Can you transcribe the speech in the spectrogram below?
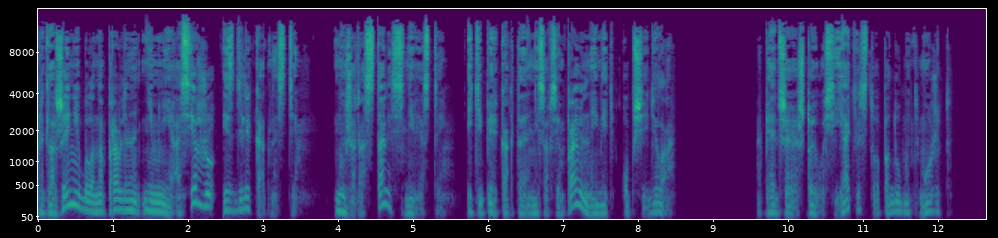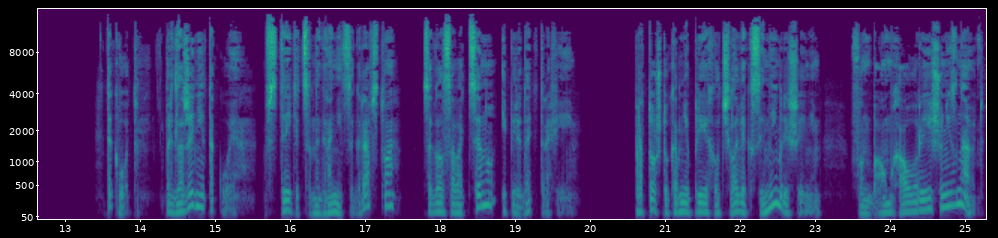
Предложение было направлено не мне, а Сержу из деликатности. Мы же расстались с невестой, и теперь как-то не совсем правильно иметь общие дела. Опять же, что его сиятельство подумать может. Так вот, предложение такое — встретиться на границе графства, согласовать цену и передать трофеи. Про то, что ко мне приехал человек с иным решением, фон Баумхауэры еще не знают.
